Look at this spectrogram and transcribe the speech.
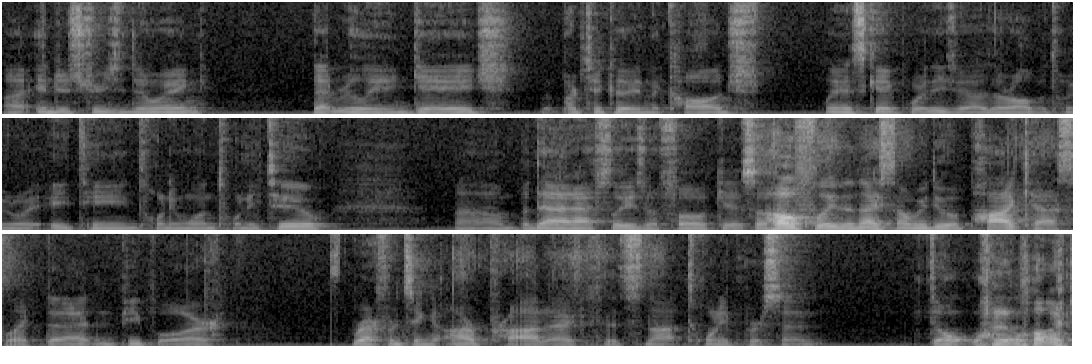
uh, industries doing that really engage, particularly in the college landscape where these guys are all between what, 18, 21, 22. Um, but that absolutely is a focus. So hopefully the next time we do a podcast like that and people are referencing our product, it's not 20% don't want to log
